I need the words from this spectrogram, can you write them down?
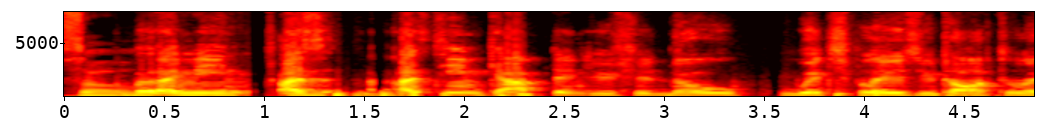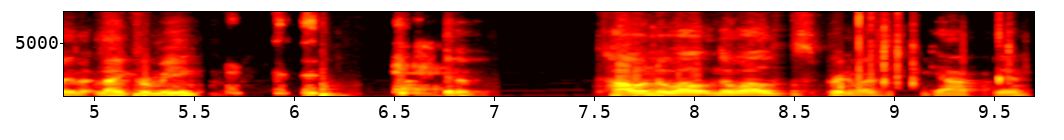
So But I mean, as as team captain, you should know which players you talk to. Like, like for me, if how Noel Noel's pretty much the captain.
